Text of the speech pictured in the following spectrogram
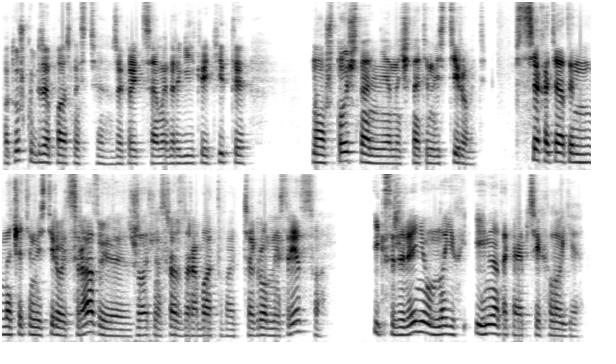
подушку безопасности, закрыть самые дорогие кредиты, но уж точно не начинать инвестировать. Все хотят начать инвестировать сразу и желательно сразу зарабатывать огромные средства. И, к сожалению, у многих именно такая психология –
